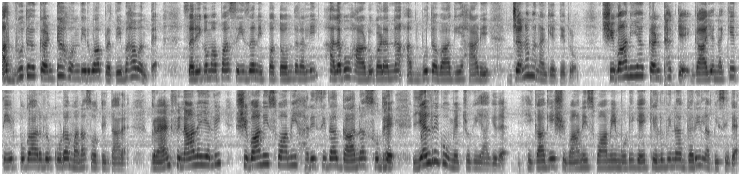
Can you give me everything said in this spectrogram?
ಅದ್ಭುತ ಕಂಠ ಹೊಂದಿರುವ ಪ್ರತಿಭಾವಂತೆ ಸರಿಗಮಪ ಸೀಸನ್ ಇಪ್ಪತ್ತೊಂದರಲ್ಲಿ ಹಲವು ಹಾಡುಗಳನ್ನು ಅದ್ಭುತವಾಗಿ ಹಾಡಿ ಜನಮನ ಗೆದ್ದಿದ್ರು. ಶಿವಾನಿಯ ಕಂಠಕ್ಕೆ ಗಾಯನಕ್ಕೆ ತೀರ್ಪುಗಾರರು ಕೂಡ ಮನಸೋತಿದ್ದಾರೆ. ಗ್ರ್ಯಾಂಡ್ ಫಿನಾಲೆಯಲ್ಲಿ ಶಿವಾನಿ ಸ್ವಾಮಿ ಹರಿಸಿದ ಗಾನ ಸುಧೆ ಎಲ್ರಿಗೂ ಮೆಚ್ಚುಗೆಯಾಗಿದೆ. ಹೀಗಾಗಿ ಶಿವಾನಿ ಸ್ವಾಮಿ ಮುಡಿಗೆ ಗೆಲುವಿನ ಗರಿ ಲಭಿಸಿದೆ.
